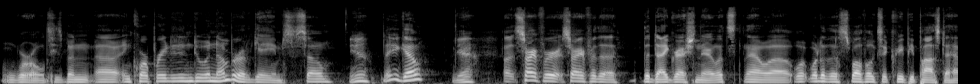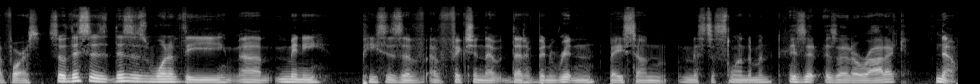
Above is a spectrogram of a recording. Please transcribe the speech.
world. He's been uh, incorporated into a number of games. So Yeah, there you go. yeah. Uh, sorry for sorry for the the digression there. Let's now. Uh, what what do the swell folks at Creepy Pasta have for us? So this is this is one of the uh, many pieces of, of fiction that that have been written based on Mr. Slenderman. Is it is it erotic? No,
